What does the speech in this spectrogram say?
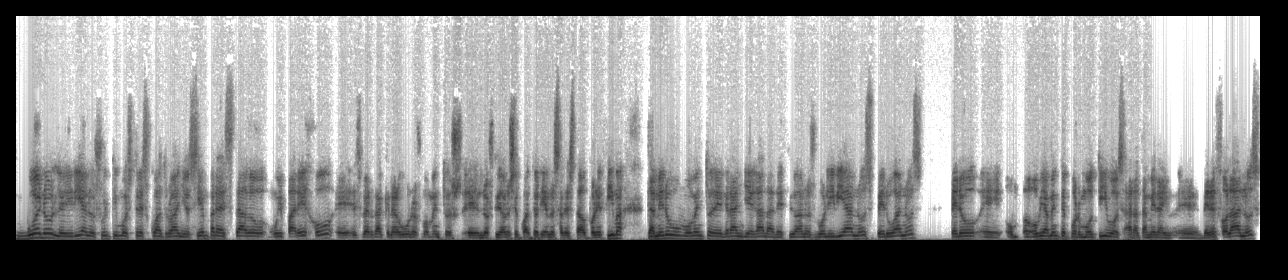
bueno, le diría los últimos tres, cuatro años siempre ha estado muy parejo. Eh, es verdad que en algunos momentos eh, los ciudadanos ecuatorianos han estado por encima. También hubo un momento de gran llegada de ciudadanos bolivianos, peruanos, pero obviamente por motivos, ahora también hay venezolanos,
